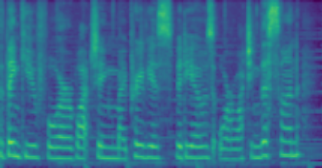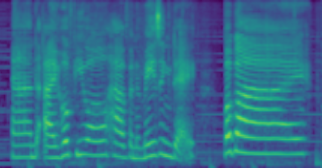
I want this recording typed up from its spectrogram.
so thank you for watching my previous videos or watching this one, and I hope you all have an amazing day. Bye bye!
